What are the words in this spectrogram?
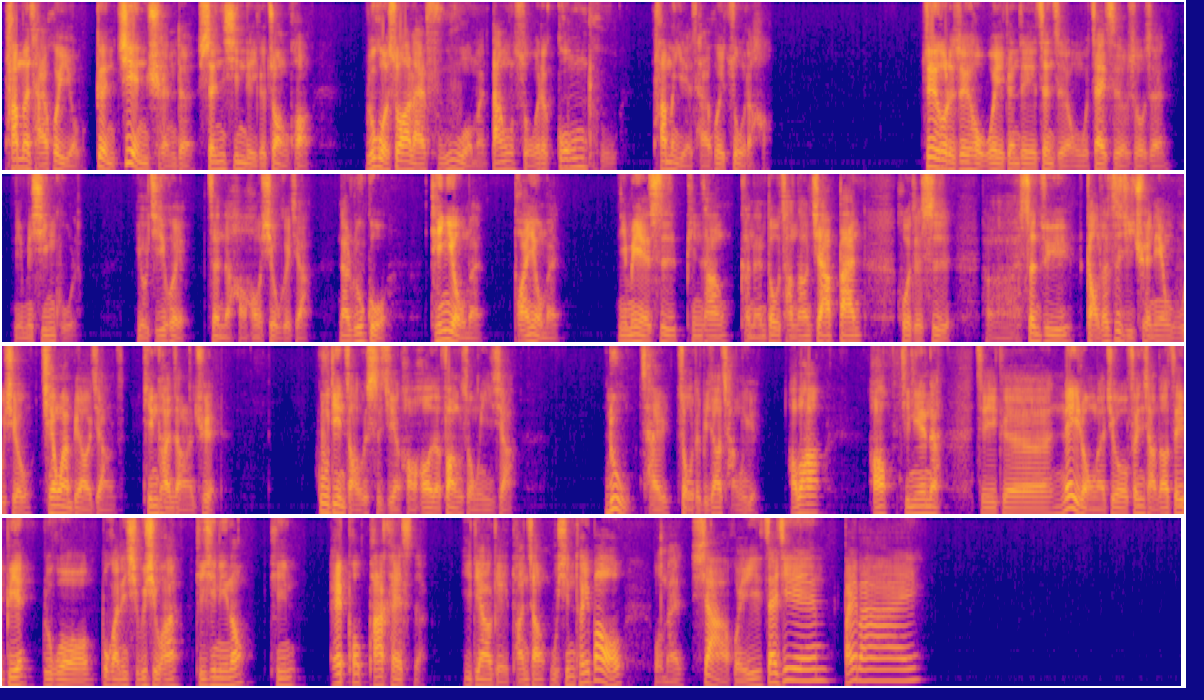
他们才会有更健全的身心的一个状况。如果说要来服务我们，当所谓的公仆，他们也才会做得好。最后的最后，我也跟这些政治人物再次的说声：你们辛苦了，有机会真的好好休个假。那如果听友们、团友们，你们也是平常可能都常常加班，或者是呃，甚至于搞得自己全年无休，千万不要这样子，听团长的劝，固定找个时间，好好的放松一下，路才走得比较长远，好不好？好，今天呢，这个内容呢就分享到这边。如果不管你喜不喜欢，提醒您哦，听 Apple Podcast 的一定要给团长五星推报哦。我们下回再见，拜拜。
